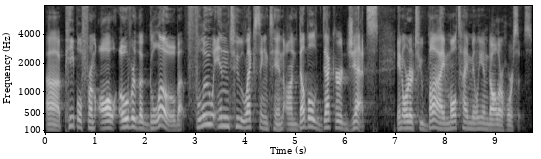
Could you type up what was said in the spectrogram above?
Uh, people from all over the globe flew into Lexington on double decker jets in order to buy multi million dollar horses.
